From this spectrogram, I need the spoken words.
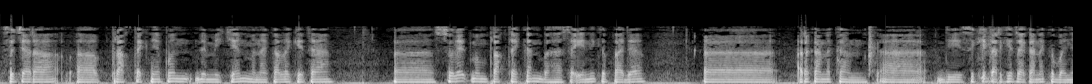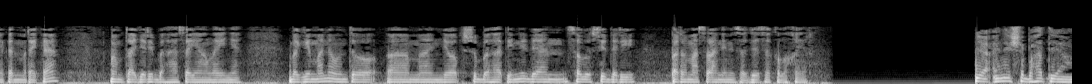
secara uh, prakteknya pun demikian manakala kita uh, sulit mempraktekkan bahasa ini kepada rekan-rekan uh, uh, di sekitar kita karena kebanyakan mereka mempelajari bahasa yang lainnya. Bagaimana untuk uh, menjawab subhat ini dan solusi dari permasalahan ini saja jazakallahu khair. Ya, ini syubhat yang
